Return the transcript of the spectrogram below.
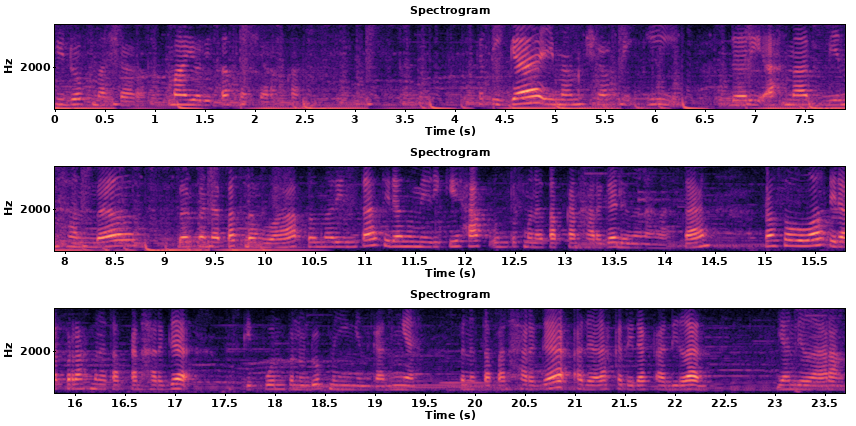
hidup masyarakat, mayoritas masyarakat. Ketiga, Imam Syafi'i dari Ahmad bin Hanbal berpendapat bahwa pemerintah tidak memiliki hak untuk menetapkan harga dengan alasan Rasulullah tidak pernah menetapkan harga meskipun penduduk menginginkannya. Penetapan harga adalah ketidakadilan yang dilarang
